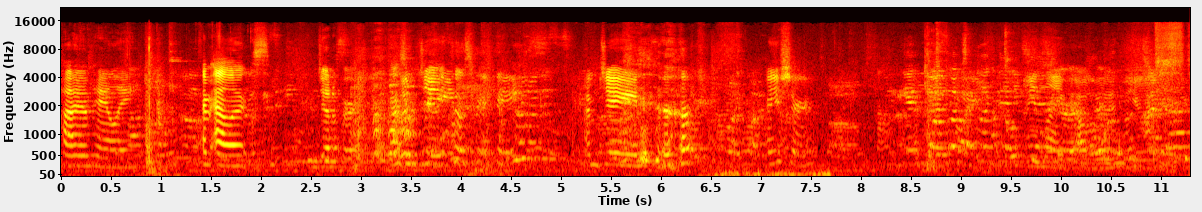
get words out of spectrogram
Hi, I'm Haley. I'm Alex. I'm Jennifer. I'm Jane. I'm Jane. Are you sure? I'm like, I'll go with you.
